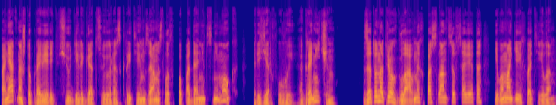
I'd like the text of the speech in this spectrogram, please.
Понятно, что проверить всю делегацию раскрытием замыслов попаданец не мог, резерв, увы, ограничен. Зато на трех главных посланцев Совета его магии хватило.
